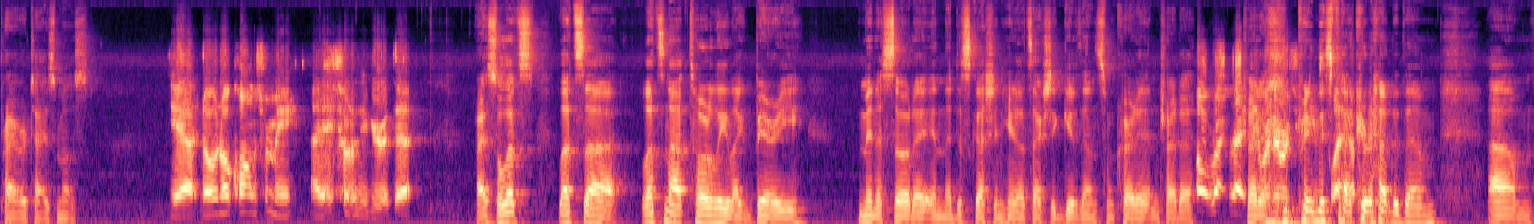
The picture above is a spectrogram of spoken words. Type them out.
prioritized most. Yeah, no, no qualms for me. I, I totally agree with that. All right, so let's let's uh let's not totally like bury Minnesota in the discussion here. Let's actually give them some credit and try to Oh, right, right. try They were- were to bring this back around to them. Um,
